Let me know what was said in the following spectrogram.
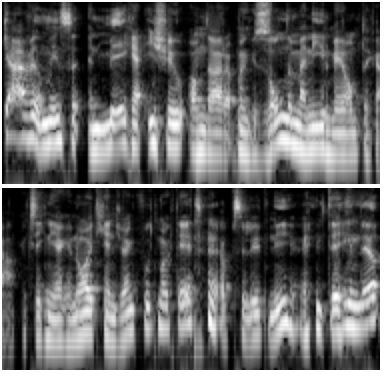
veel mensen een mega issue om daar op een gezonde manier mee om te gaan. Ik zeg niet dat je nooit geen junkfood mocht eten, absoluut niet, integendeel.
